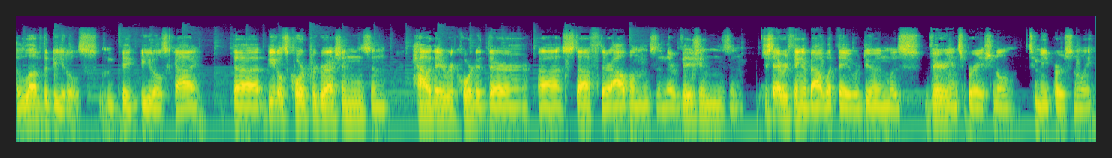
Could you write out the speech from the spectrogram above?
I love the Beatles. I'm a big Beatles guy. The Beatles chord progressions and how they recorded their uh, stuff, their albums, and their visions, and just everything about what they were doing was very inspirational to me personally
